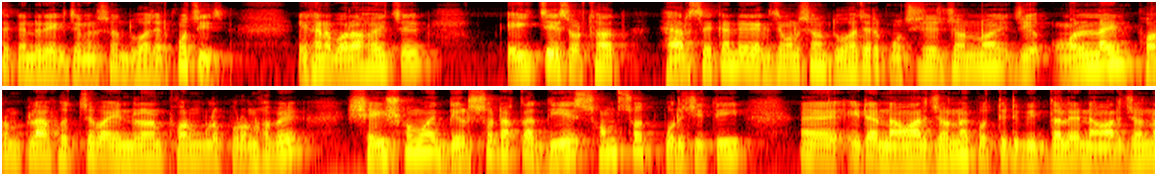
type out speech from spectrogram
secondary examination দু হাজার পঁচিশ এখানে বলা হয়েছে এইচএস অর্থাৎ হায়ার সেকেন্ডারি এক্সামিনেশন দু হাজার পঁচিশের জন্য যে অনলাইন ফর্ম ফিল হচ্ছে বা এনরোলমেন্ট ফর্মগুলো পূরণ হবে, সেই সময় দেড়শো টাকা দিয়ে সংসদ পরিচিতি এটা নেওয়ার জন্য, প্রতিটি বিদ্যালয়ে নেওয়ার জন্য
